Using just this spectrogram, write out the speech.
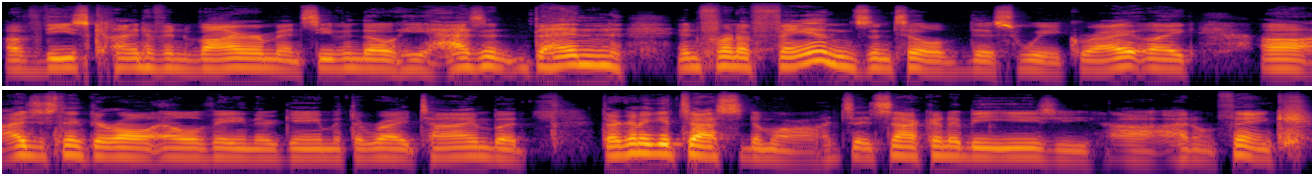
of these kind of environments, even though he hasn't been in front of fans until this week, right? Like, uh, I just think they're all elevating their game at the right time, but they're going to get tested tomorrow. It's, it's not going to be easy, uh, I don't think.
